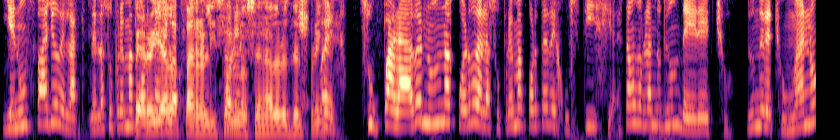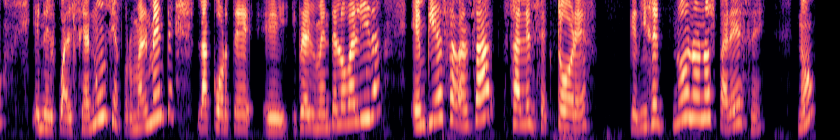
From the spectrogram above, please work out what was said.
y en un fallo de la, de la Suprema Pero Corte. ya de- la paralizaron los senadores del Eh, PRI. Bueno, superado en un acuerdo de la Suprema Corte de Justicia. Estamos hablando de un derecho, de un derecho humano en el cual se anuncia formalmente, la Corte eh, previamente lo valida, empieza a avanzar, salen sectores que dicen, no, no nos parece, ¿no?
